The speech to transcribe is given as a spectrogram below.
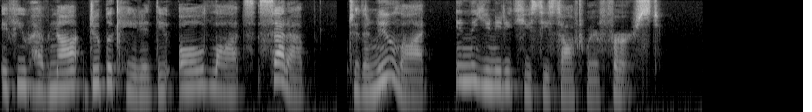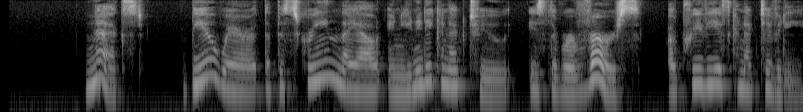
if you have not duplicated the old lot's setup to the new lot in the Unity QC software first. Next, be aware that the screen layout in Unity Connect 2 is the reverse of previous connectivity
